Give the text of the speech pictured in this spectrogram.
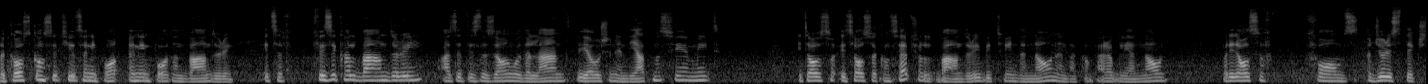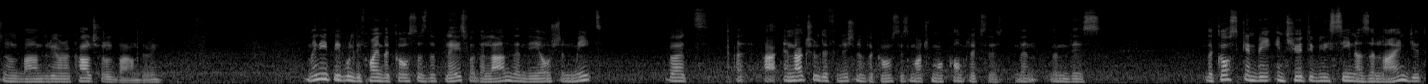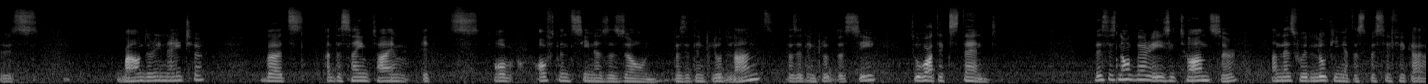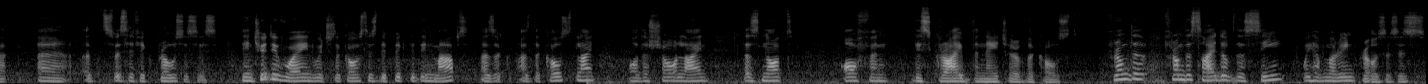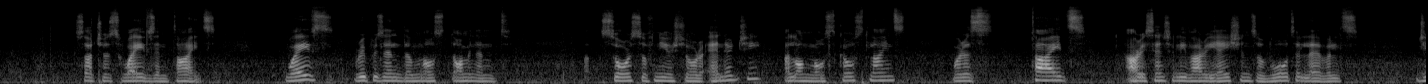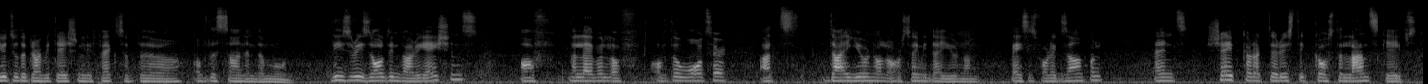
The coast constitutes an, impo- an important boundary. It's a physical boundary, as it is the zone where the land, the ocean, and the atmosphere meet. It also, it's also a conceptual boundary between the known and the comparably unknown, but it also forms a jurisdictional boundary or a cultural boundary. Many people define the coast as the place where the land and the ocean meet, but uh, uh, an actual definition of the coast is much more complex than, than this. The coast can be intuitively seen as a line due to its boundary nature, but at the same time, it's often seen as a zone. Does it include land? Does it include the sea? To what extent? This is not very easy to answer unless we're looking at a specific, uh, uh, at specific processes. The intuitive way in which the coast is depicted in maps as, a, as the coastline or the shoreline does not often describe the nature of the coast. From the, from the side of the sea, we have marine processes such as waves and tides. Waves represent the most dominant source of nearshore energy along most coastlines, whereas tides are essentially variations of water levels due to the gravitational effects of the, of the sun and the moon. These result in variations of the level of, of the water at diurnal or semi-diurnal basis, for example, and shape characteristic coastal landscapes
